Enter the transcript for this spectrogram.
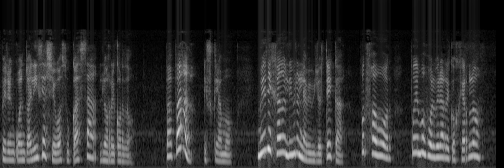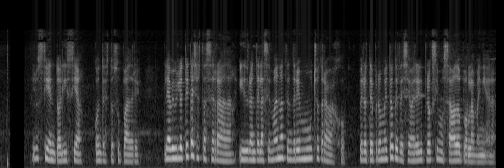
Pero en cuanto Alicia llegó a su casa, lo recordó. Papá, exclamó, me he dejado el libro en la biblioteca. Por favor, ¿podemos volver a recogerlo? Lo siento, Alicia, contestó su padre. La biblioteca ya está cerrada y durante la semana tendré mucho trabajo, pero te prometo que te llevaré el próximo sábado por la mañana.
